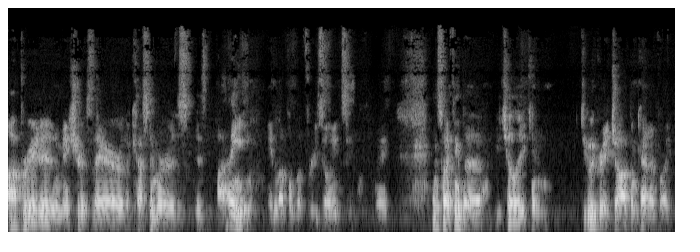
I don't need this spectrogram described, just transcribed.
operated and make sure it's there. The customer is is buying a level of resiliency, right? And so I think the utility can do a great job in kind of like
